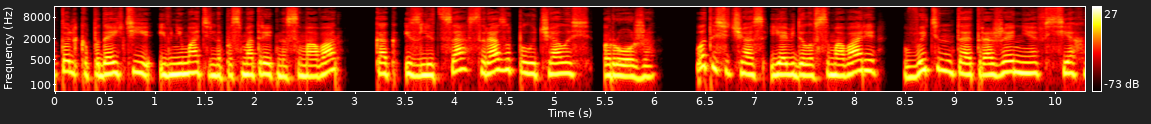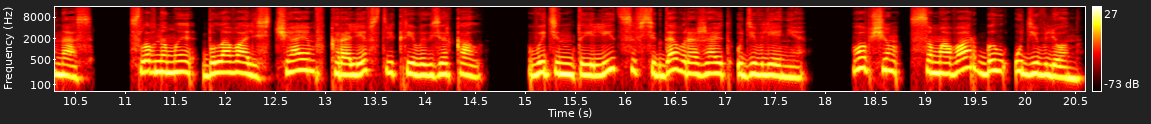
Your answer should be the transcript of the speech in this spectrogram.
только подойти и внимательно посмотреть на самовар, как из лица сразу получалась рожа. Вот и сейчас я видела в самоваре вытянутое отражение всех нас, словно мы баловались чаем в королевстве кривых зеркал. Вытянутые лица всегда выражают удивление, в общем, самовар был удивлен,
